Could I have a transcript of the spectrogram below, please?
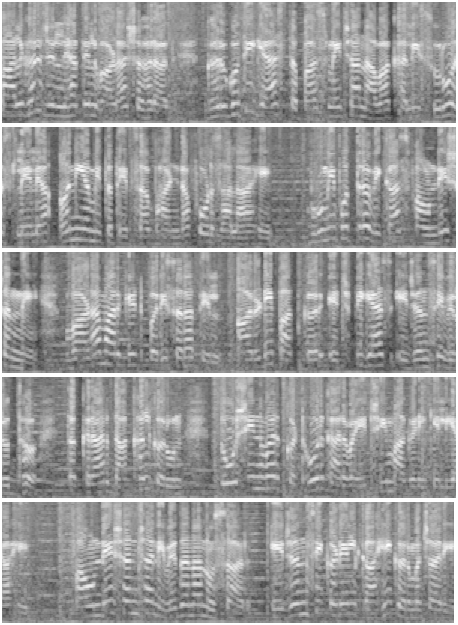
पालघर जिल्ह्यातील वाडा शहरात घरगुती गॅस तपासणीच्या नावाखाली सुरू असलेल्या अनियमिततेचा भांडाफोड झाला आहे. भूमिपुत्र विकास फाउंडेशनने वाडा मार्केट परिसरातील R D Patkar HP gas agency विरुद्ध तक्रार दाखल करून दोषींवर कठोर कारवाईची मागणी केली आहे. फाउंडेशनच्या निवेदनानुसार एजन्सीकडील काही कर्मचारी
